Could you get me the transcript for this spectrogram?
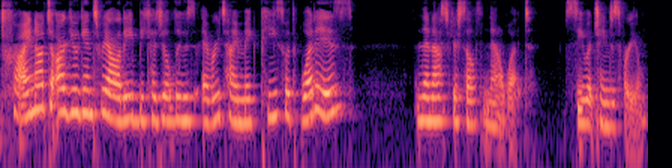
Try not to argue against reality because you'll lose every time. Make peace with what is, and then ask yourself, now what? See what changes for you.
